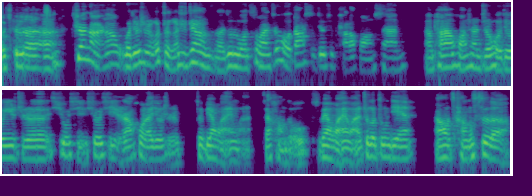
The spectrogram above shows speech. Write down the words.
我去了去了哪儿呢？我就是我整个是这样子的，就裸辞完之后，当时就去爬了黄山，啊，爬完黄山之后就一直休息休息，然后后来就是随便玩一玩，在杭州随便玩一玩，这个中间然后尝试了。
